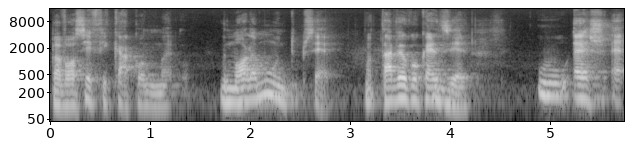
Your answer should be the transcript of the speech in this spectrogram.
para você ficar com uma. demora muito, percebe? Está a ver o que eu quero dizer? O, as, a,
